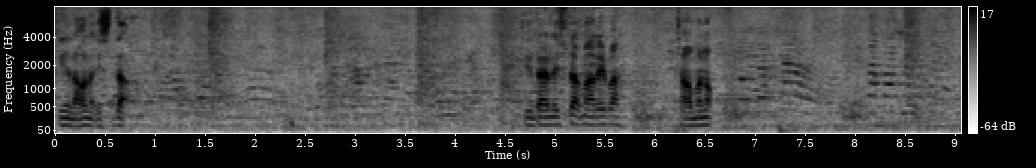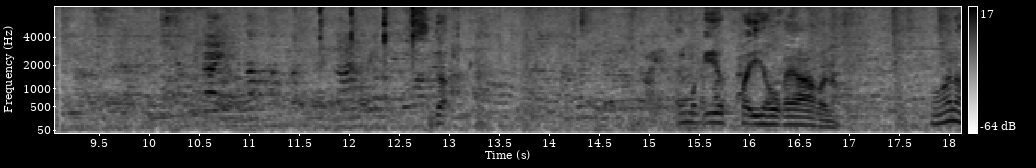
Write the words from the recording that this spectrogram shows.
Tingin ako ng isda. Tingin tayo ng isda, mare pa. Tsaka manok. Isda. Ay, mag-ihaw, paihaw kaya ako, no? O ano?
